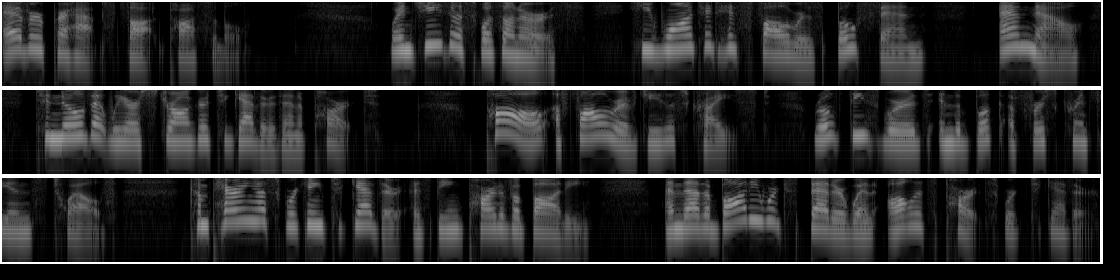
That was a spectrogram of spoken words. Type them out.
ever perhaps thought possible. When Jesus was on earth, he wanted his followers both then and now to know that we are stronger together than apart. Paul, a follower of Jesus Christ, wrote these words in the book of 1 Corinthians 12, comparing us working together as being part of a body, and that a body works better when all its parts work together.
